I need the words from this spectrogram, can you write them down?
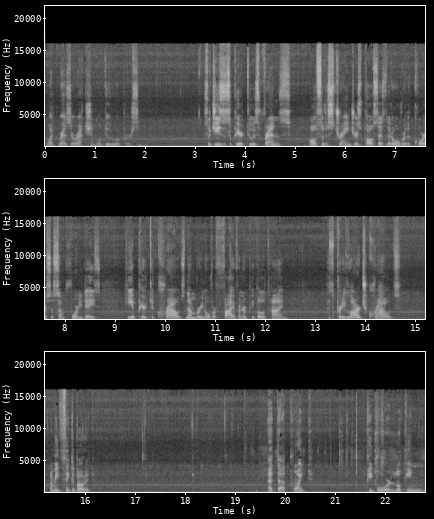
what resurrection will do to a person. So Jesus appeared to his friends, also to strangers. Paul says that over the course of some 40 days, he appeared to crowds numbering over 500 people at a time. That's pretty large crowds. I mean, think about it. At that point, people were looking,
